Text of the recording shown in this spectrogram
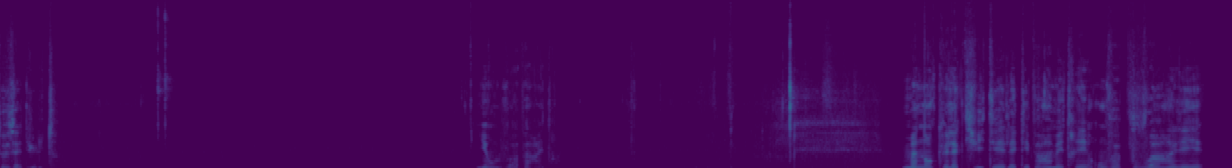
deux adultes. Et on le voit apparaître. Maintenant que l'activité a été paramétrée, on va pouvoir aller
